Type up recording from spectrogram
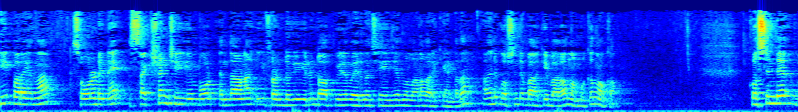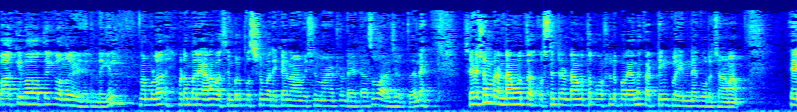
ഈ പറയുന്ന സോളിഡിനെ സെക്ഷൻ ചെയ്യുമ്പോൾ എന്താണ് ഈ ഫ്രണ്ട് വ്യൂവിലും ടോപ്പ് വ്യൂവിലും വരുന്ന ചേഞ്ച് എന്നുള്ളതാണ് വരയ്ക്കേണ്ടത്. അതിന് ക്വസ്റ്റിന്റെ ബാക്കി ഭാഗം നമുക്ക് നോക്കാം. ക്വസ്റ്റിന്റെ ബാക്കി ഭാഗത്തേക്ക് വന്നു കഴിഞ്ഞിട്ടുണ്ടെങ്കിൽ നമ്മൾ ഇവിടം വരെയാണ് സിമ്പിൾ പൊസിഷൻ വരയ്ക്കാൻ ആവശ്യമായിട്ടുള്ള ഡേറ്റാസ് വായിച്ചെടുത്തത് അല്ലെ? ശേഷം രണ്ടാമത്തെ ക്വസ്റ്റിന്റെ രണ്ടാമത്തെ പോർഷനിൽ പറയുന്ന കട്ടിംഗ് പ്ലെയിനിനെ കുറിച്ചാണ്. A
